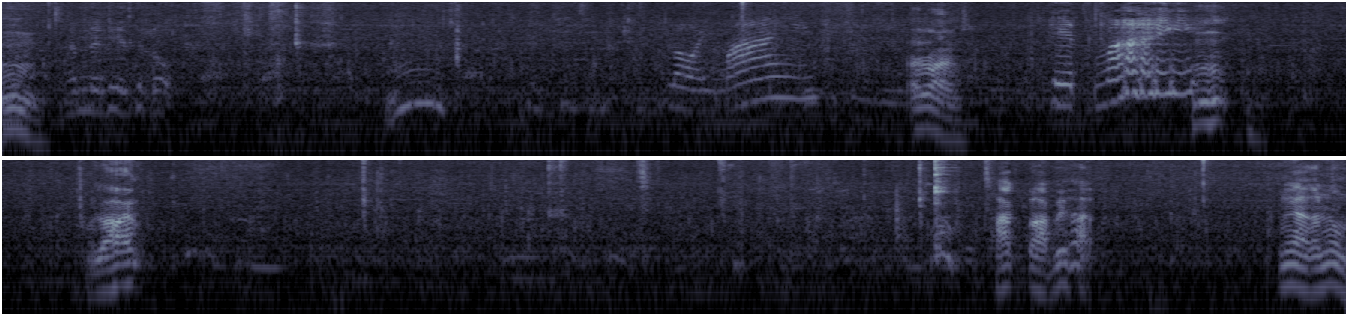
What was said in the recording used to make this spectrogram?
อืมน้ำเดือดทะลุอร่อยไหมอร่อยเผ็ดไหมอืมร้อนพักกรอบด้วยครับ เนื้อก็นุ่ม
